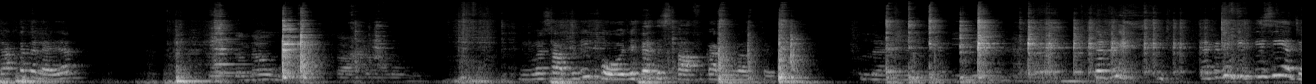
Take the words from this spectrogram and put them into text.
ਚੱਕ ਤੇ ਲੈ ਜਾ। ਲਓ ਮੈਂ ਸੱਦ ਦੀ ਫੌਜ ਸਾਫ਼ ਕਰਨ ਵਾਸਤੇ। ਲੈ ਕੀ ਦੇ ਚਟਨੀ ਚਟਨੀ ਕੀਤੀ ਸੀ ਅੱਜ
